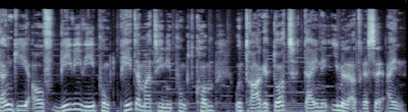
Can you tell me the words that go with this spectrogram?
dann geh auf www.petermartini.com und trage dort deine E-Mail-Adresse ein.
